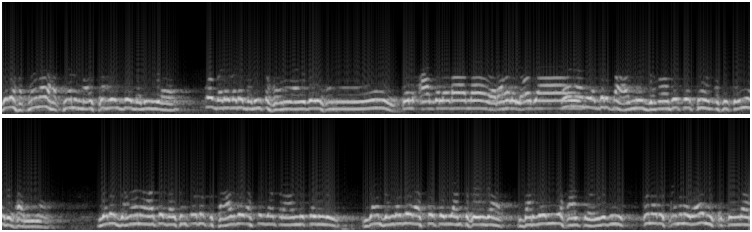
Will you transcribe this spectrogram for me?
ਜਿਹੜੇ ਹੱਥਾਂ ਨਾਲ ਹੱਥਾਂ ਨੂੰ ਮਾਰ ਦੇ ਬਲੀ ਹੈ ਉਹ ਬੜੇ ਬੜੇ ਬਲੀ ਕਹਾਉਣ ਵਾਲੇ ਜਿਹੜੇ ਹਨ। ਤਿਨ ਅੱਗ ਲੜਾ ਮੈਂ ਰਹਿਣ ਨਾ ਜਾਏ ਉਹਨਾਂ ਦੇ ਅੰਦਰ ਭਾਵ ਨੇ ਜਮਾਂ ਦੇ ਤੇ ਇੱਥੋਂ ਅਸੀਂ ਕਹਿੰਦੇ ਰਿਹਾ ਨਹੀਂ ਆ ਜਦੋਂ ਜਮਾਂ ਨਾਲ ਆ ਕੇ ਦਰਸ਼ਨ ਤੇ ਉਹਦੇ ਪਿਸ਼ਾਬ ਦੇ ਰਸਤੇ ਜਾਂ ਪ੍ਰਾਣ ਨਿਕਲਣਗੇ ਜਾਂ ਜੰਗਲ ਦੇ ਰਸਤੇ ਤੇਰੀ ਅੰਤ ਹੋਊਗਾ ਡਰਦੇ ਵੀ ਇਹ ਹਾਲਤ ਹੋਏਗੀ। ਉਹਨਾਂ ਦੇ ਸਾਹਮਣੇ ਰਹਿ ਨਹੀਂ ਸਕੇਗਾ।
